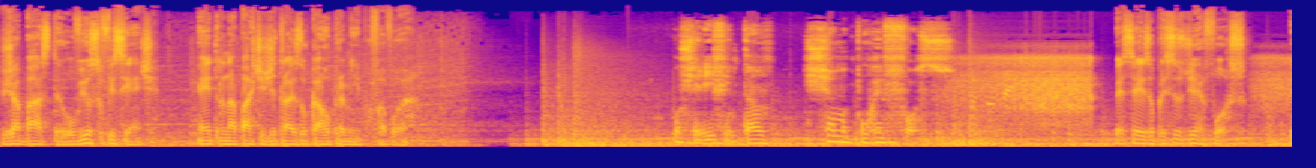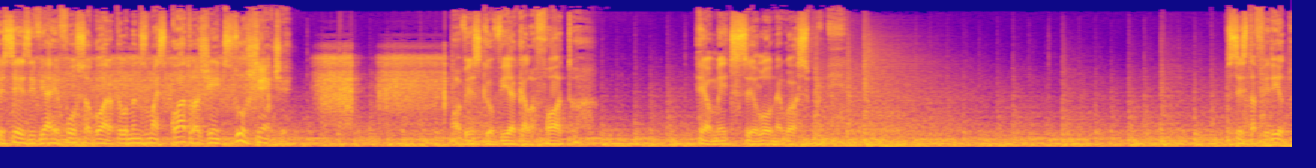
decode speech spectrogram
Já basta, eu ouvi o suficiente. Entra na parte de trás do carro para mim, por favor. O xerife então chama por reforço. P6, eu preciso de reforço. P6, enviar reforço agora, pelo menos mais quatro agentes, urgente. Uma vez que eu vi aquela foto, realmente selou o negócio para mim. Você está ferido?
